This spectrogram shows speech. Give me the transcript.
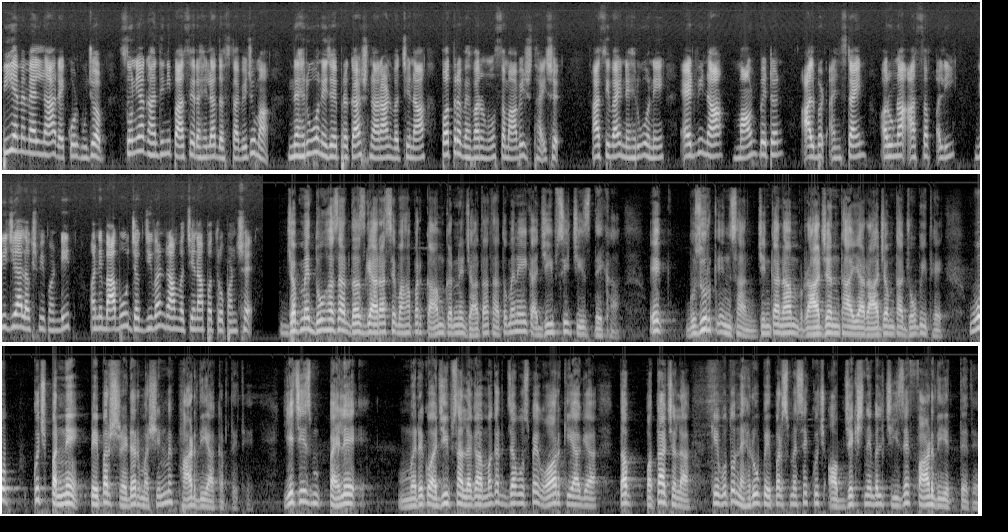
પીએમએમએલના રેકોર્ડ મુજબ સોનિયા ગાંધીની પાસે રહેલા દસ્તાવેજોમાં નહેરુ અને જયપ્રકાશ નારાયણ વચ્ચેના પત્ર વ્યવહારોનો સમાવેશ થાય છે. આ સિવાય નહેરુ અને Edwina Mountbatten, Albert Einstein, Aruna Asaf Ali Vijaya Lakshmi Pandit અને બાબુ જગજીવન રામ વચ્ચેના પત્રો પણ છે जब मैं 2010-11 से वहां पर काम करने जाता था तो मैंने एक अजीब सी चीज देखा एक बुजुर्ग इंसान जिनका नाम राजन था या राजम था जो भी थे वो कुछ पन्ने पेपर श्रेडर मशीन में फाड़ दिया करते थे ये चीज पहले मेरे को अजीब सा लगा मगर जब उस पर गौर किया गया तब पता चला कि वो तो नेहरू पेपर्स में से कुछ ऑब्जेक्शनेबल चीजें फाड़ देते थे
